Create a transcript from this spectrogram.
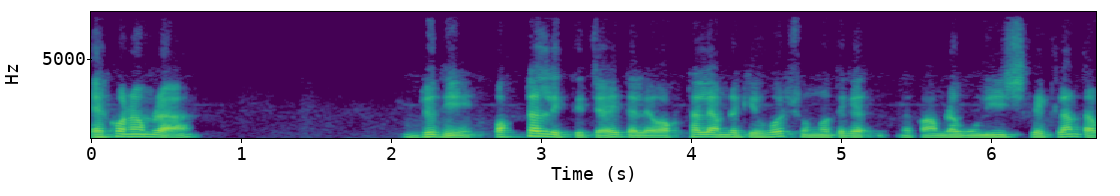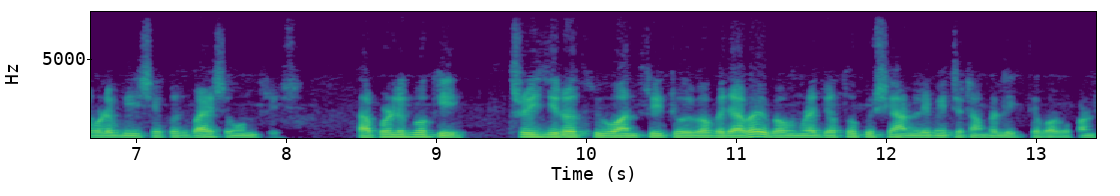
এখন আমরা যদি অক্টাল লিখতে চাই, তাহলে অক্টালে আমরা কি হব শূন্য থেকে, দেখো আমরা উনিশ লিখলাম, তারপরে বিশ, একুশ, বাইশ, উনত্রিশ। তারপরে লিখব কি? Three zero three one three two এভাবে যাবে এবং আমরা যত খুশি আনলিমিটেড আমরা লিখতে পারব, কারণ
